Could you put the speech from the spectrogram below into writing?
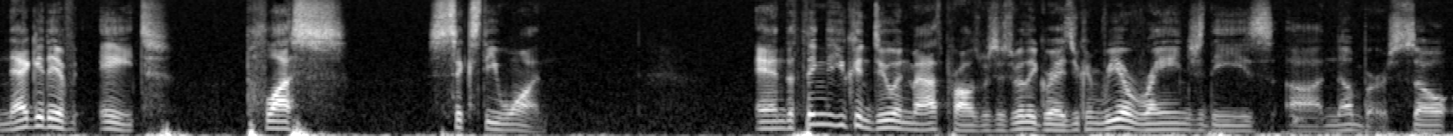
Negative 8 plus 61. And the thing that you can do in math problems, which is really great, is you can rearrange these uh, numbers. So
